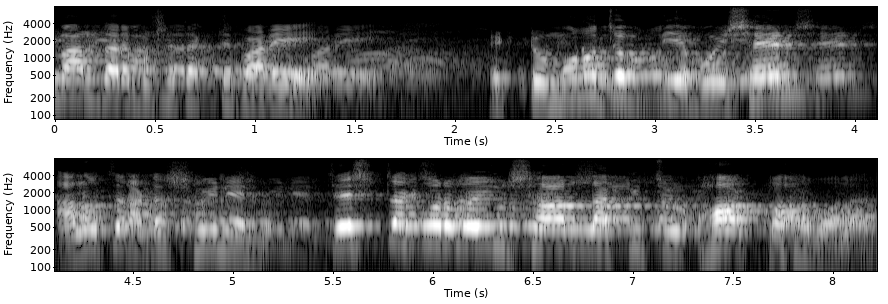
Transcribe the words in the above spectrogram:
ইমানদার বসে থাকতে পারে। একটু মনোযোগ দিয়ে বসেন, আলোচনাটা শুনেন। চেষ্টা করব ইনশাআল্লাহ কিছু হক কথা বলার।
